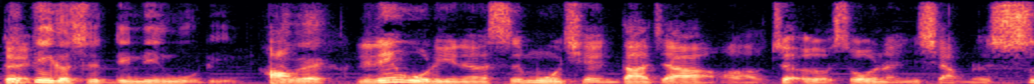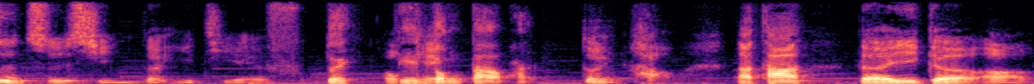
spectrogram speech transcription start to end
对第一个是零零五零，对好不对？，零零五零呢是目前大家呃最耳熟能详的市值型的 ETF。对联动大盘，对，嗯好，那它的一个呃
